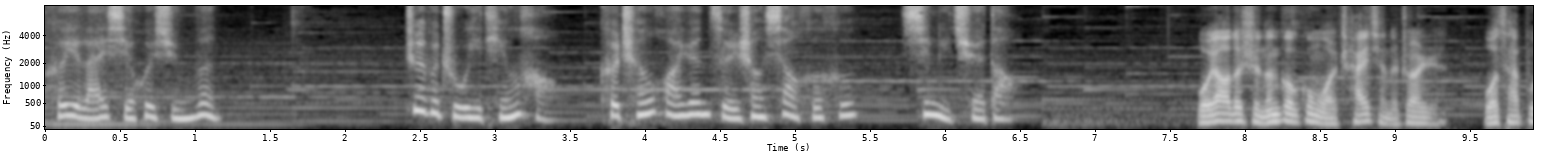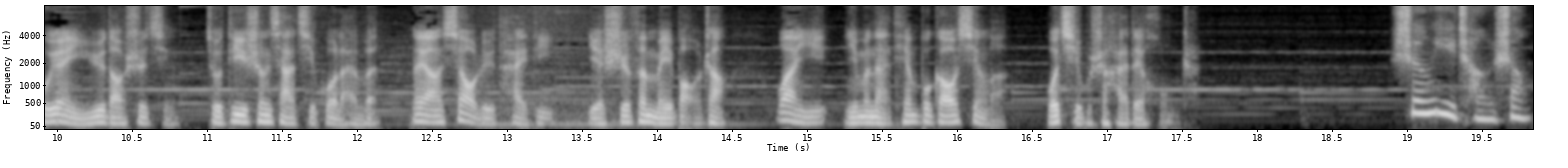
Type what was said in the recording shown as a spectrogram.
可以来协会询问。这个主意挺好，可陈华渊嘴上笑呵呵，心里却道：“我要的是能够供我差遣的专人，我才不愿意遇到事情就低声下气过来问，那样效率太低，也十分没保障。万一你们哪天不高兴了，我岂不是还得哄着？”生意场上，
